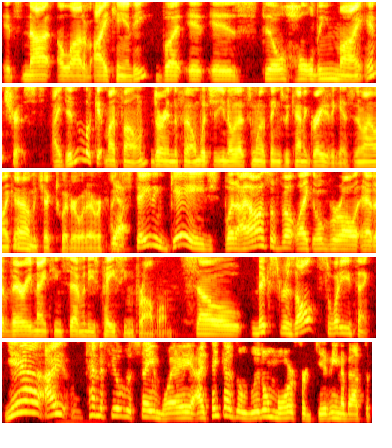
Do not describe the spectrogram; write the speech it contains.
It's not a lot of eye candy, but it is still holding my interest. I didn't look at my phone during the film, which, you know, that's one of the things we kind of graded against. And I'm like, oh, let me check Twitter or whatever. I stayed engaged, but I also felt like overall it had a very 1970s pacing problem. So mixed results. What do you think? Yeah, I kind of feel the same way. I think I was a little more forgiving about the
